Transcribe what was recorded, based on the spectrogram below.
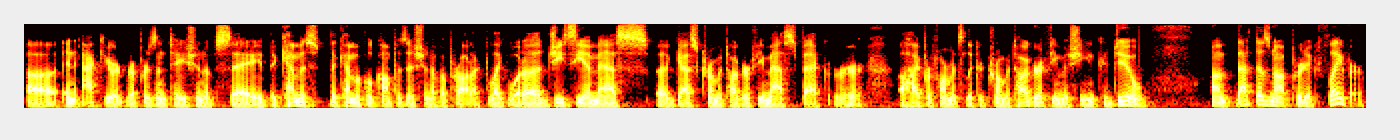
uh, an accurate representation of, say, the chemist, the chemical composition of a product, like what a GCMS, a gas chromatography mass spec, or a high performance liquid chromatography machine could do. Um, that does not predict flavor.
